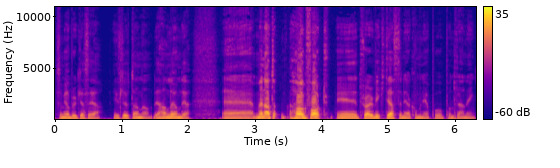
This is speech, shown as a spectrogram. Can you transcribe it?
som jag brukar säga i slutändan. Det handlar ju om det. Eh, men att hög fart eh, tror jag är det viktigaste när jag kommer ner på, på en träning.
